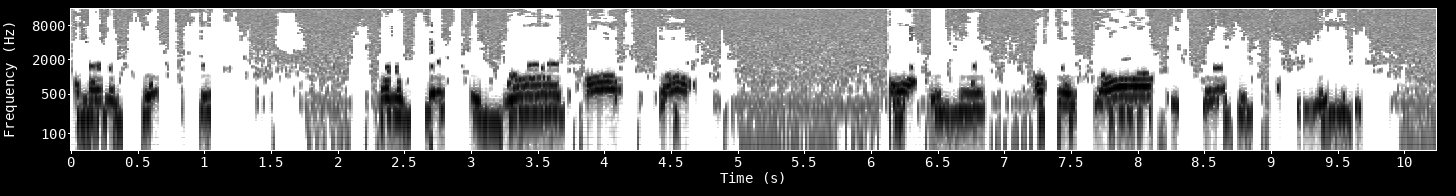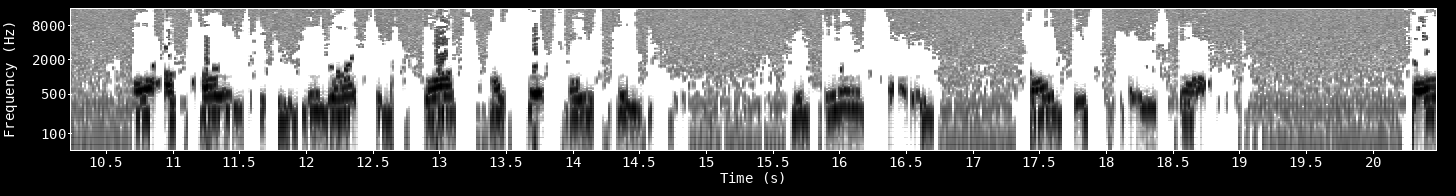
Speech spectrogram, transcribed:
and have rejected, have the word of God. They are ignorant of the God is working and leading. They are opposed to the new direction that God has set for his people. In doing so, they displease God. They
